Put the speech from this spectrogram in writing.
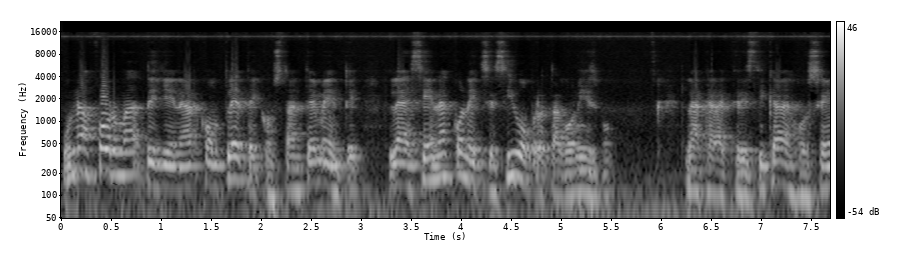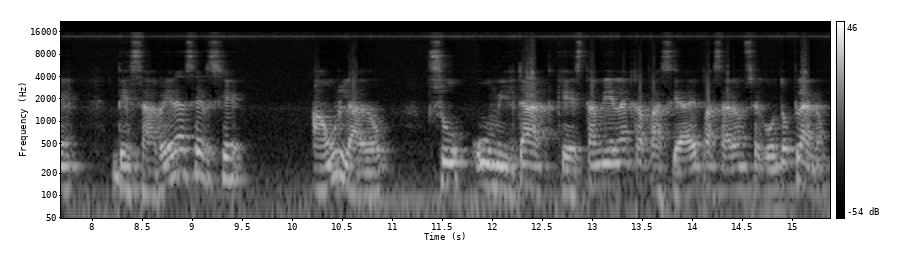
una forma de llenar completa y constantemente la escena con excesivo protagonismo. La característica de José de saber hacerse a un lado, su humildad, que es también la capacidad de pasar a un segundo plano,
